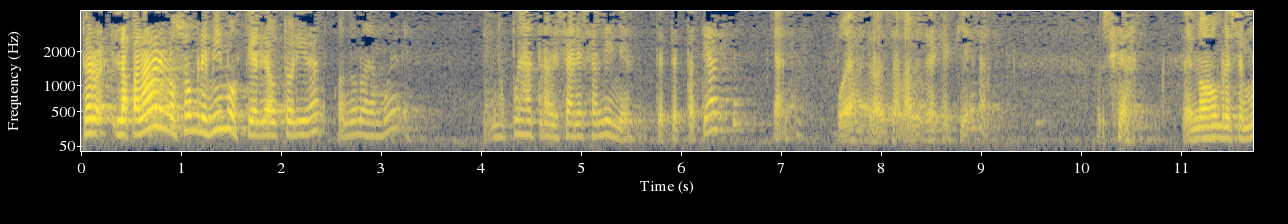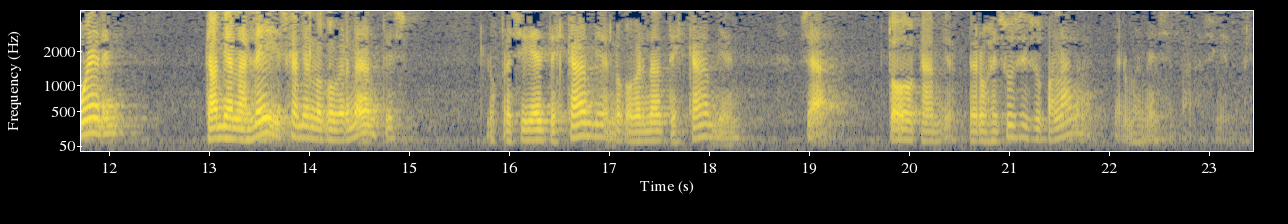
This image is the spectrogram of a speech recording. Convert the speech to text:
Pero la palabra de los hombres mismos pierde autoridad cuando uno se muere. No puedes atravesar esa línea. ¿Te, tateaste? Ya no. Puedes atravesar la veces que quieras. O sea, los hombres se mueren, cambian las leyes, cambian los gobernantes, los presidentes cambian, los gobernantes cambian. O sea, todo cambia. Pero Jesús y su palabra permanece para siempre.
